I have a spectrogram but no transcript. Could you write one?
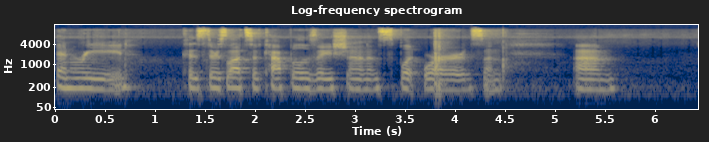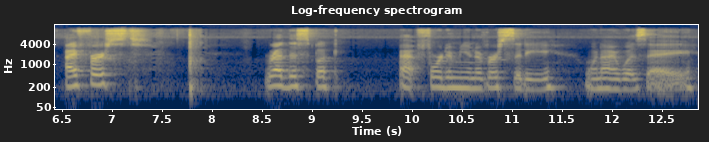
and read because there's lots of capitalization and split words and um, I first read this book at Fordham University when I was a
